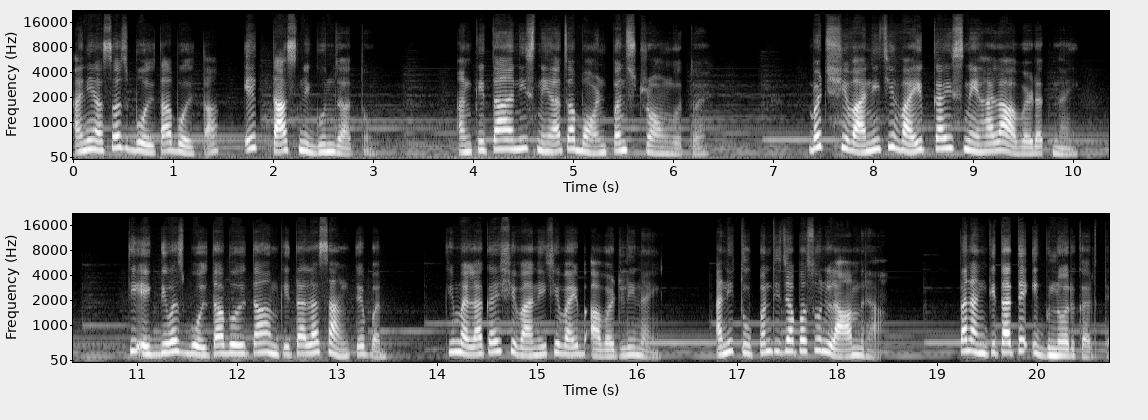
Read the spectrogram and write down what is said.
आणि असंच बोलता बोलता एक तास निघून जातो. अंकिता आणि स्नेहाचा बॉन्ड पण स्ट्रॉंग होतोय. बट शिवानीची वाईफ काही स्नेहाला आवडत नाही. ती एक दिवस बोलता बोलता अंकिताला सांगते पण की मला काही शिवानीची वाईब आवडली नाही आणि तू पण तिच्यापासून लांब राहा. पण अंकिता ते इग्नोर करते.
